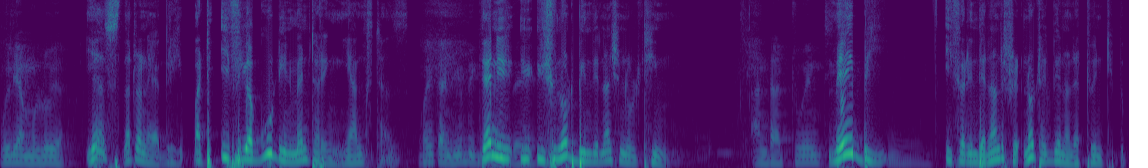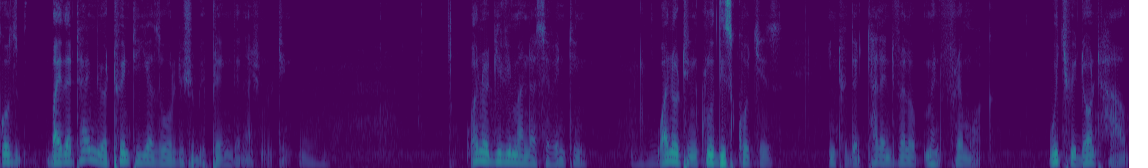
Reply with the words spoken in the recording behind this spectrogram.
William Luya. Yes, that one I agree. But if you are good in mentoring youngsters, Why can't you then you, the you should not be in the national team. under 20? Maybe if you're in the national, not even under 20, because by the time you're 20 years old, you should be playing the national team. Why not give him under 17? Why not include these coaches into the talent development framework, which we don't have?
